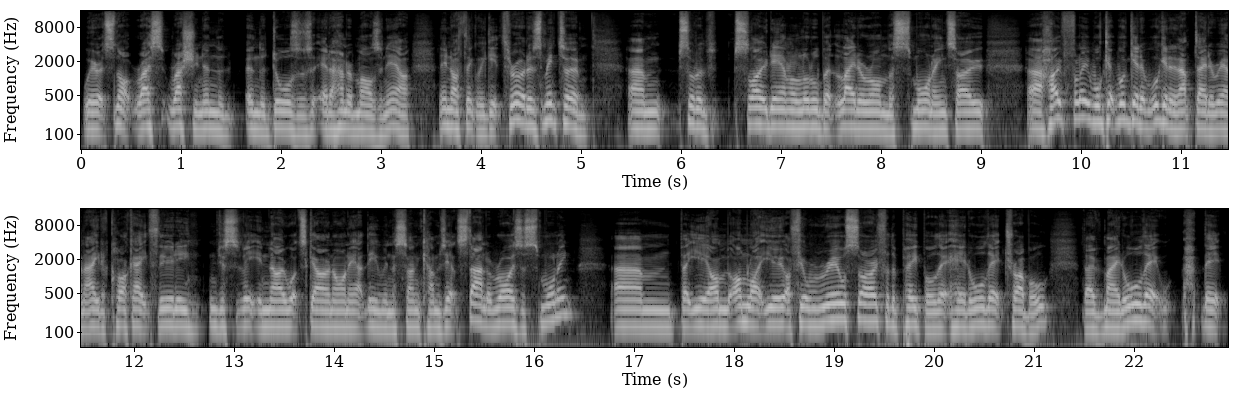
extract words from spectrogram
where it's not rush, rushing in the in the doors at 100 miles an hour, then I think we get through it. It's meant to um, sort of slow down a little bit later on this morning, so uh, hopefully we'll get we'll get a, we'll get an update around eight o'clock, eight thirty, and just let you know what's going on out there when the sun comes out. It's starting to rise this morning. Um, but yeah, I'm, I'm like you. I feel real sorry for the people that had all that trouble. They've made all that that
